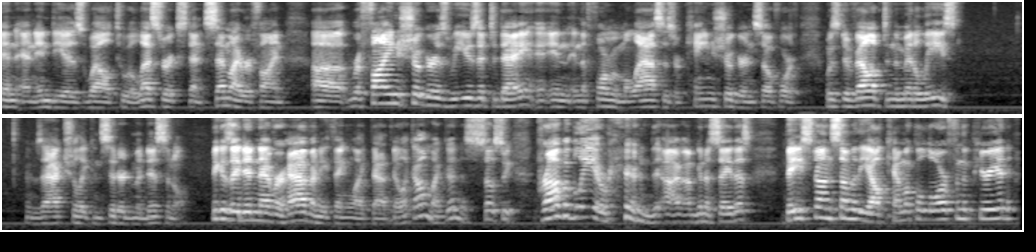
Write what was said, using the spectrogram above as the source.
and, and India as well, to a lesser extent, semi-refined. Uh, refined sugar as we use it today in, in the form of molasses or cane sugar and so forth was developed in the Middle East it was actually considered medicinal. Because they didn't ever have anything like that. They're like, oh my goodness, so sweet. Probably, I'm going to say this, based on some of the alchemical lore from the period,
